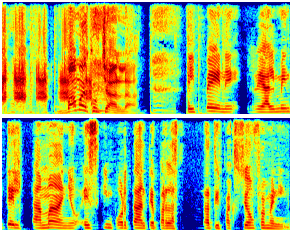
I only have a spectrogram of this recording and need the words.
Vamos a escucharla. el pene, realmente el tamaño es importante para la satisfacción femenina.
